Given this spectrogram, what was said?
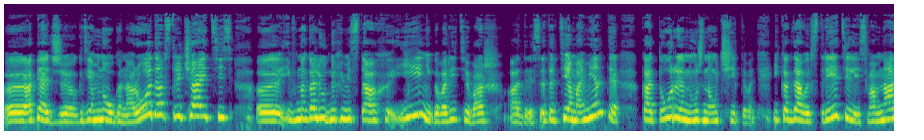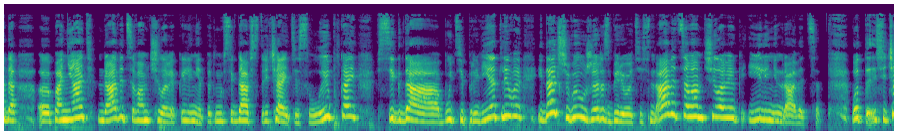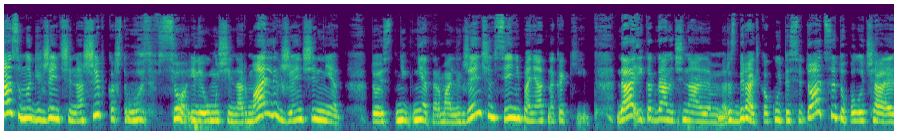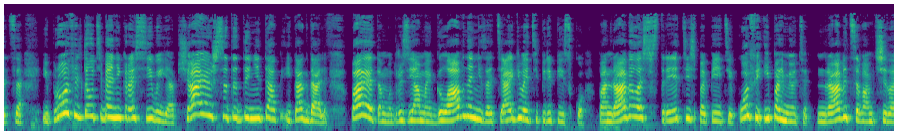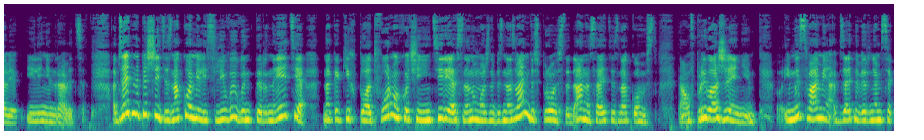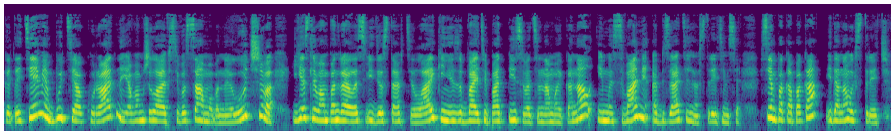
опять же, где много народа, встречайтесь э, и в многолюдных местах, и не говорите ваш адрес. Это те моменты, которые нужно учитывать. И когда вы встретились, вам надо э, понять, нравится вам человек или нет. Поэтому всегда встречайте с улыбкой, всегда будьте приветливы, и дальше вы уже разберетесь, нравится вам человек или не нравится. Вот сейчас у многих женщин ошибка, что вот все, или у мужчин нормальных, женщин нет. То есть не, нет нормальных женщин, все непонятно какие. Да, и когда начинаем разбирать какую-то ситуацию, то получается и профиль-то у тебя некрасивый, и общаешься-то ты не так, и так далее. Поэтому, друзья мои, главное не затягивайте переписку. Понравилось, встретитесь, попейте кофе и поймете, нравится вам человек или не нравится. Обязательно пишите, знакомились ли вы в интернете, на каких платформах, очень интересно, ну, можно без названия, то есть просто, да, на сайте знакомств, там в приложении. И мы с вами обязательно вернемся к этой теме. Будьте аккуратны, я вам желаю всего самого наилучшего. Если вам понравилось видео, ставьте лайки, не забывайте подписываться на мой канал, и мы с вами обязательно встретимся. Всем пока-пока и до новых встреч!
